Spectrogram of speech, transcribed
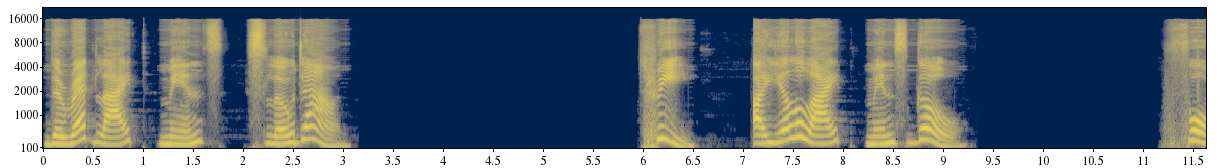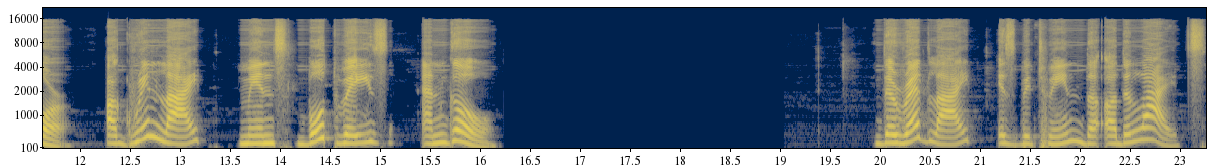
The red light means slow down. 3. A yellow light means go. 4. A green light means both ways and go. The red light is between the other lights.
